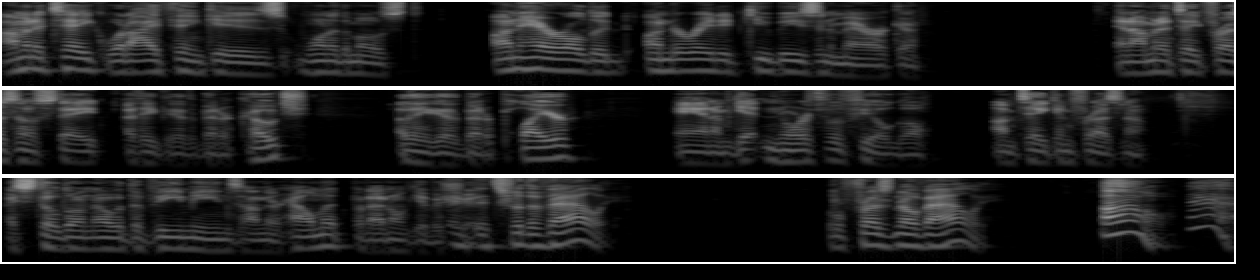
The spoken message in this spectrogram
I'm going to take what I think is one of the most unheralded, underrated QBs in America, and I'm going to take Fresno State. I think they got the better coach. I think they got the better player, and I'm getting north of a field goal. I'm taking Fresno. I still don't know what the V means on their helmet, but I don't give a shit. It's for the Valley. Little Fresno Valley. Oh, Yeah,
